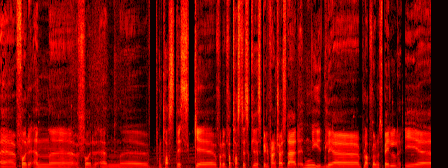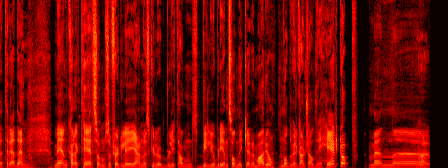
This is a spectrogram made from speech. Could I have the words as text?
eh, for en For en fantastisk For en fantastisk spillfranchise. Det er nydelige plattformspill i eh, 3D. Mm. Med en karakter som selvfølgelig gjerne skulle blitt Han ville jo bli en Sonic eller Mario. Nådde vel kanskje aldri helt opp, men eh,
